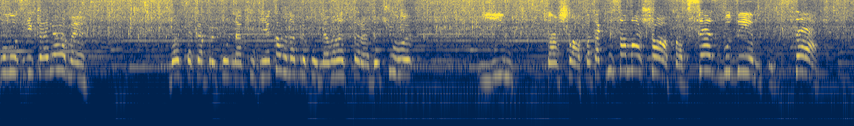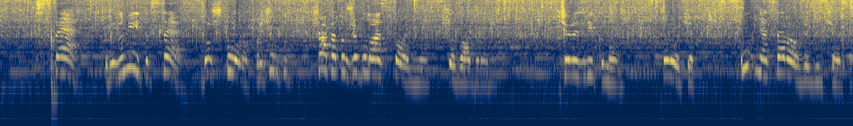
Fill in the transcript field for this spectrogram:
було з лікарями. У вас така прикольна кухня. Яка вона прикольна? Вона стара. До чого їм та шафа? Так не сама шафа, все з будинку, все. Все. Розумієте, все. До шторок. Причому тут шафа то вже була остання, що забрана. Через вікно. Коротше, кухня стара вже дівчата.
